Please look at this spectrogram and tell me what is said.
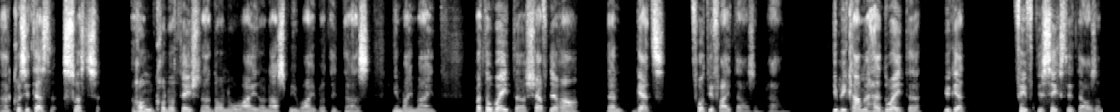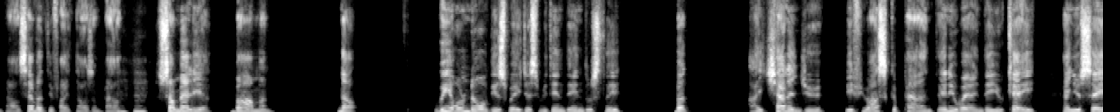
because it has such wrong connotation. I don't know why. Don't ask me why, but it does in my mind. But a waiter, chef de rang, then gets forty-five thousand pounds. You become a head waiter, you get 50, 60,000 pounds, 75,000 pounds hmm sommelier, barman. Now, we all know these wages within the industry, but I challenge you if you ask a parent anywhere in the UK and you say,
